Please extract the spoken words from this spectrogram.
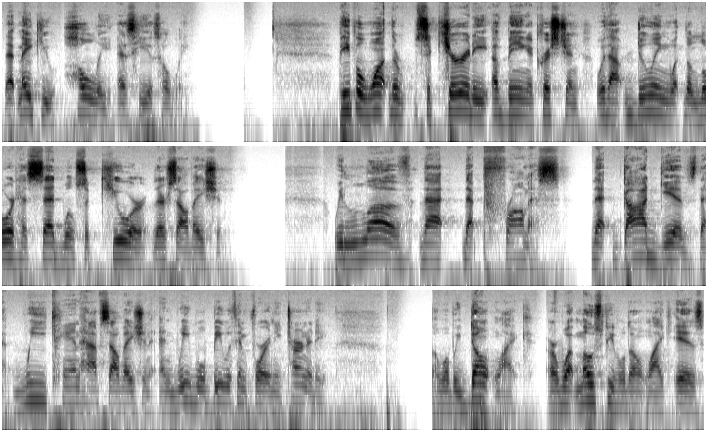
that make you holy as He is holy. People want the security of being a Christian without doing what the Lord has said will secure their salvation. We love that, that promise that God gives that we can have salvation and we will be with Him for an eternity. But what we don't like, or what most people don't like, is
